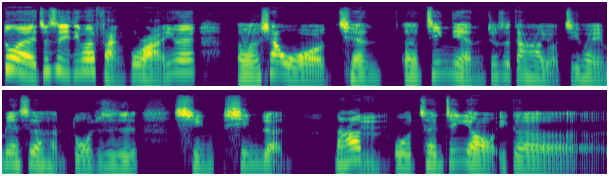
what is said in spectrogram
对，就是一定会反过来，因为呃，像我前呃今年就是刚好有机会也面试了很多就是新新人，然后嗯我曾经有一个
